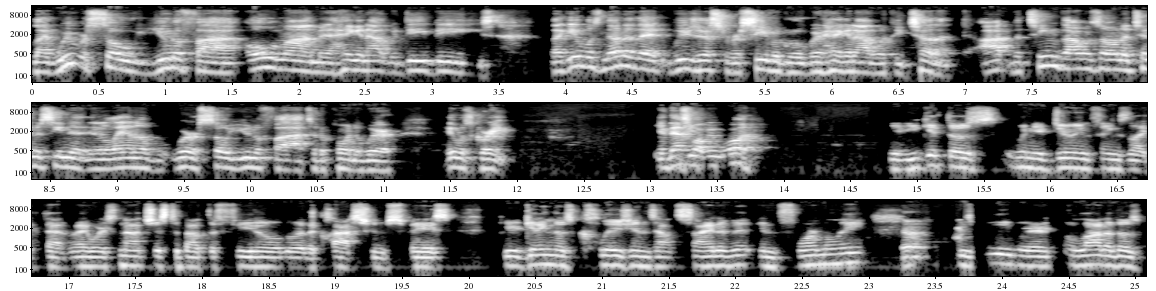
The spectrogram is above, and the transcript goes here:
Like we were so unified, old linemen hanging out with DBs. Like it was none of that. We just a receiver group. We're hanging out with each other. I, the teams I was on in Tennessee and Atlanta were so unified to the point of where it was great, and that's why we won. Yeah, you get those when you're doing things like that, right? Where it's not just about the field or the classroom space. You're getting those collisions outside of it informally. Yep. Is really where a lot of those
